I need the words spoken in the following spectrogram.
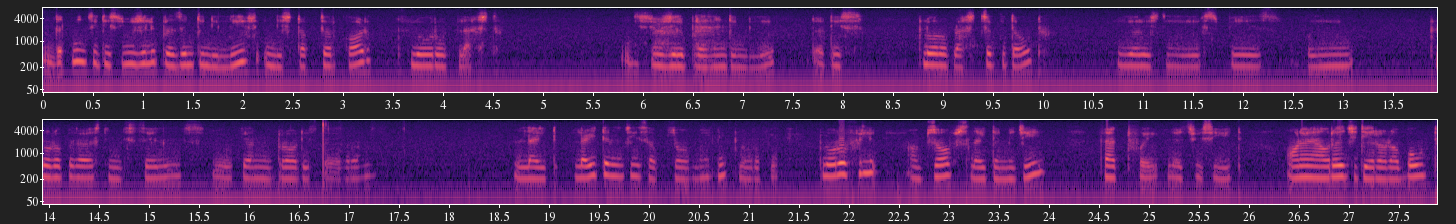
That means it is usually present in the leaves in the structure called chloroplast. It is usually present in the leaf that is chloroplast. Check it out. Here is the space vein chloroplast in cells. You can draw this diagram. Light. Light energy is absorbed by the chlorophyll. Chlorophyll absorbs light energy. Fact file. Let's see it. On an average, there are about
